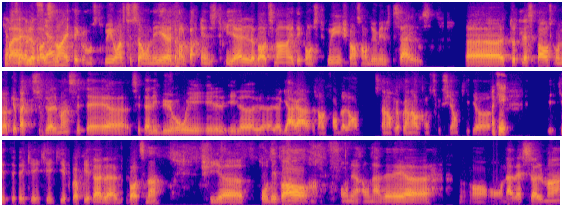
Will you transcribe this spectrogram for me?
quartier ben, Le bâtiment a été construit, ouais, c'est ça, on est euh, dans le parc industriel. Le bâtiment a été construit, je pense, en 2016. Euh, tout l'espace qu'on occupe actuellement, c'était euh, c'était les bureaux et, le, garage dans le fond de l'entreprise. C'est un entrepreneur de construction qui a qui, était, qui, qui, est propriétaire du bâtiment. Puis au départ, on, on avait on, avait seulement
